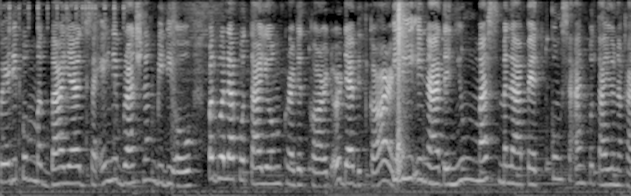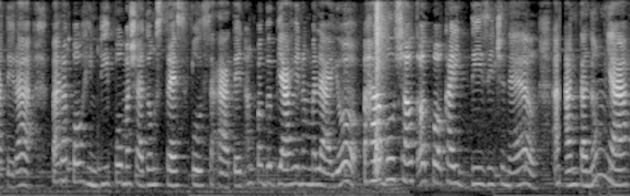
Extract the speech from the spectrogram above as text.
pwede pong magbayad sa any branch ng BDO pag wala po tayong credit card or debit card. Piliin natin yung mas malapit kung saan po tayo nakatira para po hindi po masyadong stressful sa atin ang pagbabiyahe ng malayo. Pahabol shoutout po kay Dizzy Chanel. Ang, ang tanong niya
